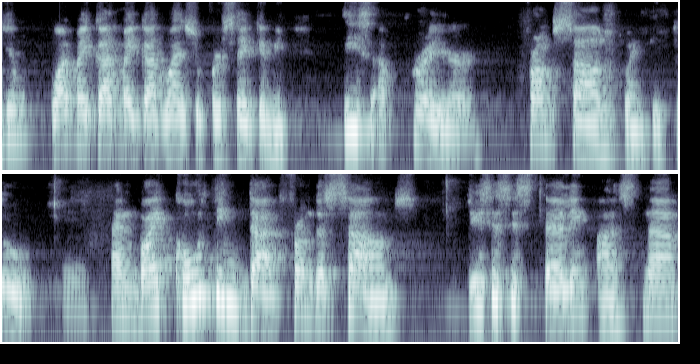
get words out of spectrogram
yung, why, my God, my God, why hast you forsaken me? is a prayer from Psalm 22. Mm. And by quoting that from the Psalms, Jesus is telling us na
